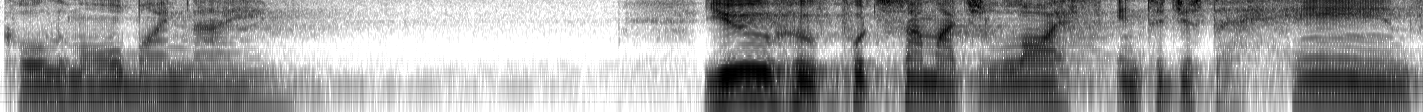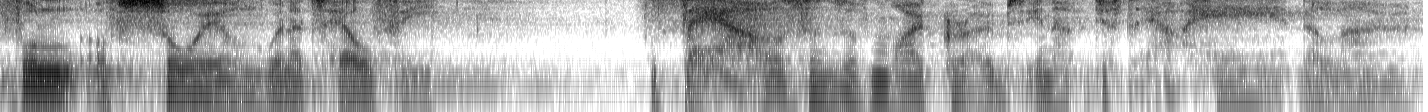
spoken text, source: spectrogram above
Call them all by name. You who've put so much life into just a handful of soil when it's healthy, thousands of microbes in just our hand alone.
